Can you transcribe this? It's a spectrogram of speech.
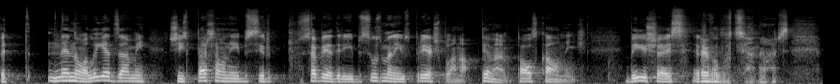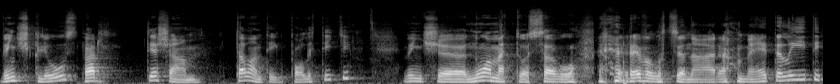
bet nenoliedzami šīs personības ir sabiedrības uzmanības priekšplānā. Piemēram, Pauls Kalniņš, bijušais revolucionārs. Viņš kļūst par tiešām talantīgi politiķi. viņš eh, nomet to savu revolucionāru mētelīti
